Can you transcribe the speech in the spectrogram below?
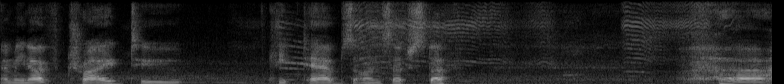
I mean, I've tried to keep tabs on such stuff uh,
